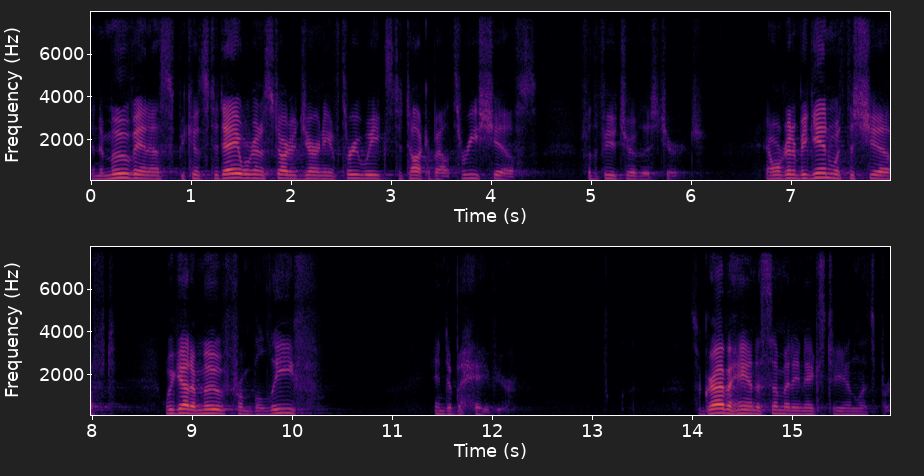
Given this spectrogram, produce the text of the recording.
and to move in us. Because today we're going to start a journey of three weeks to talk about three shifts for the future of this church. And we're going to begin with the shift. We got to move from belief into behavior. So grab a hand of somebody next to you and let's pray.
